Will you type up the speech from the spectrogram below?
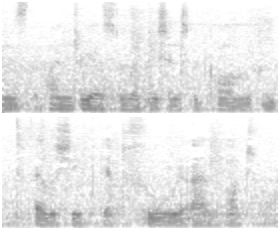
Is the pantry as to where patients could come, eat, fellowship, get food and much more.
